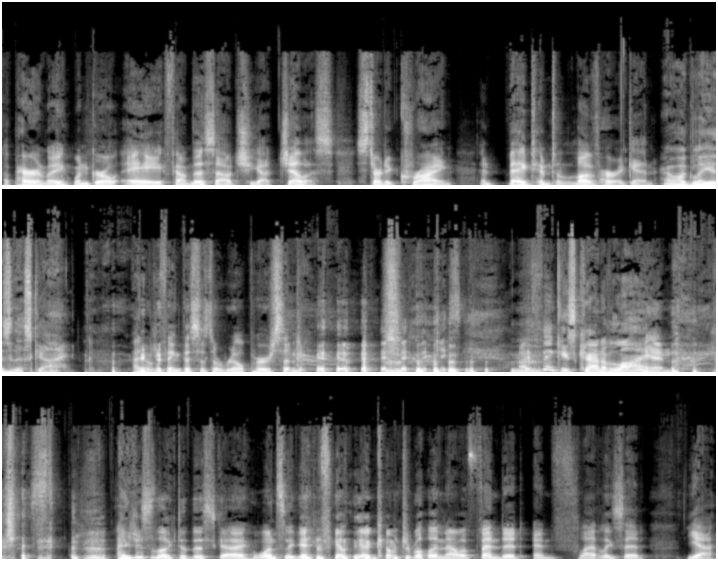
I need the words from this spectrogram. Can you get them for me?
Apparently, when girl A found this out, she got jealous, started crying, and begged him to love her again. How ugly is this guy? I don't think this is a real person. I think he's kind of lying. just, I just looked at this guy, once again feeling uncomfortable and now offended, and flatly said, Yeah,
